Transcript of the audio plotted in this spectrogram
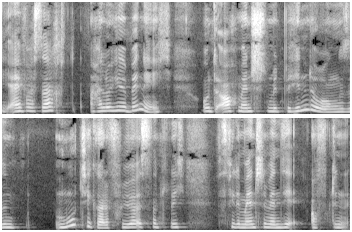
die einfach sagt, hallo, hier bin ich. Und auch Menschen mit Behinderungen sind mutiger. Früher ist natürlich, dass viele Menschen, wenn sie auf den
